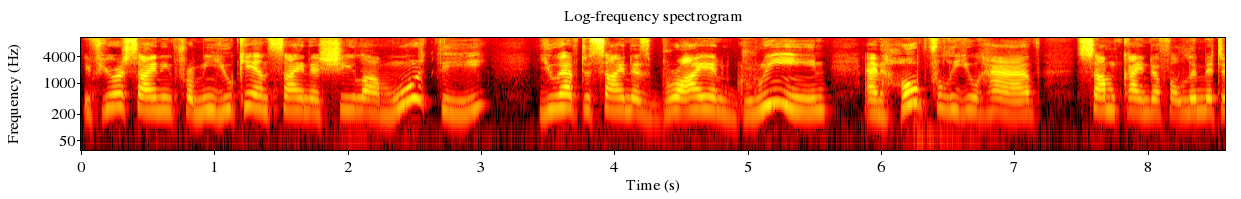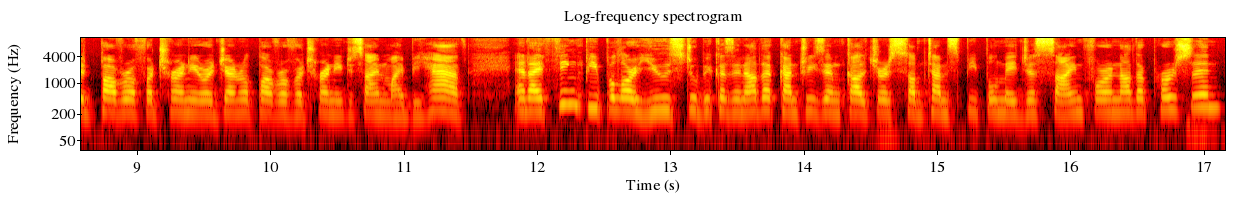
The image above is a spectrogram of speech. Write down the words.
if you're signing for me you can't sign as sheila murthy. You have to sign as brian green and hopefully you have some kind of a limited power of attorney or a general power of attorney to sign my behalf. And i think people are used to because in other countries and cultures sometimes people may just sign for another person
